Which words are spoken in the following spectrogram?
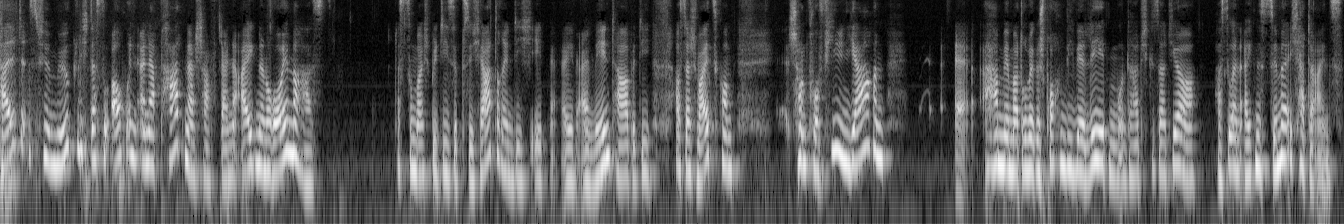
Halte es für möglich, dass du auch in einer Partnerschaft deine eigenen Räume hast. Dass zum Beispiel diese Psychiaterin, die ich eben erwähnt habe, die aus der Schweiz kommt, schon vor vielen Jahren äh, haben wir mal darüber gesprochen, wie wir leben. Und da habe ich gesagt, ja, hast du ein eigenes Zimmer? Ich hatte eins.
